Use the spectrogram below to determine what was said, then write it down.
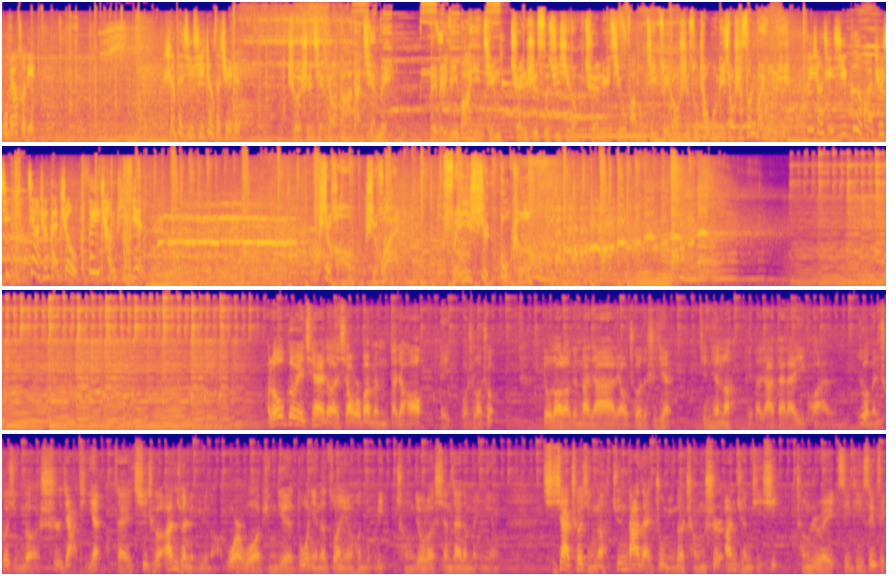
目标锁定，身份信息正在确认。车身线条大胆前卫，配备 V8 引擎，全时四驱系统，全铝汽油发动机，最高时速超过每小时三百公里。非常解析各款车型，驾乘感受非常体验。是好是坏，非试不可。Hello，各位亲爱的小伙伴们，大家好！哎，我是老车，又到了跟大家聊车的时间。今天呢，给大家带来一款热门车型的试驾体验。在汽车安全领域呢，沃尔沃凭借多年的钻研和努力，成就了现在的美名。旗下车型呢，均搭载著名的城市安全体系，称之为 City Safety。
